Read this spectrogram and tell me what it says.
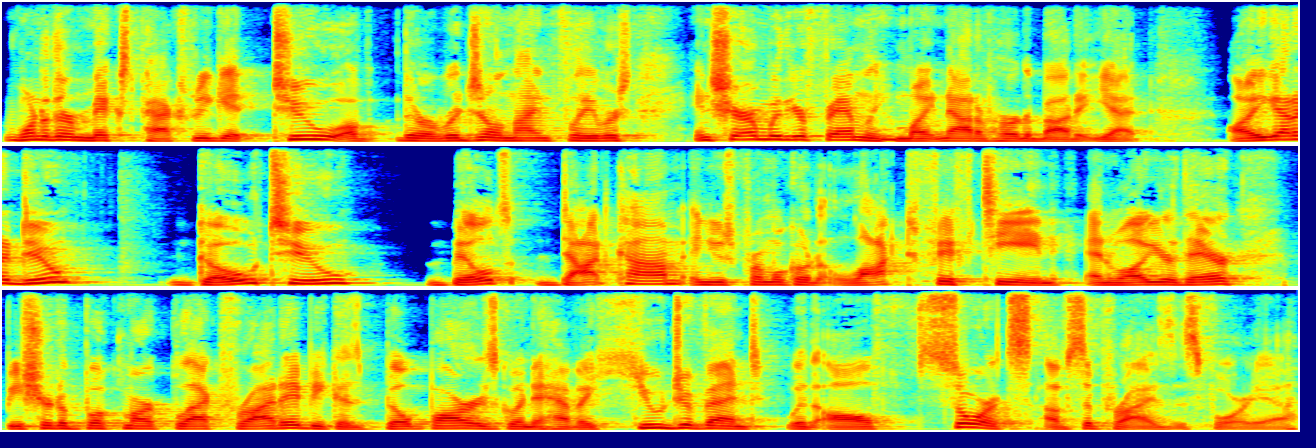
one of their mixed packs you get two of their original nine flavors and share them with your family who might not have heard about it yet. All you got to do, go to built.com and use promo code locked15 and while you're there be sure to bookmark black friday because built bar is going to have a huge event with all sorts of surprises for you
